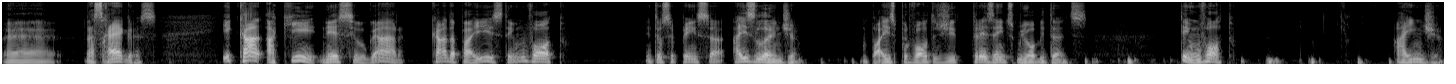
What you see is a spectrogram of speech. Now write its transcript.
é, das regras. E aqui, nesse lugar, cada país tem um voto. Então você pensa a Islândia, um país por volta de 300 mil habitantes, tem um voto. A Índia,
